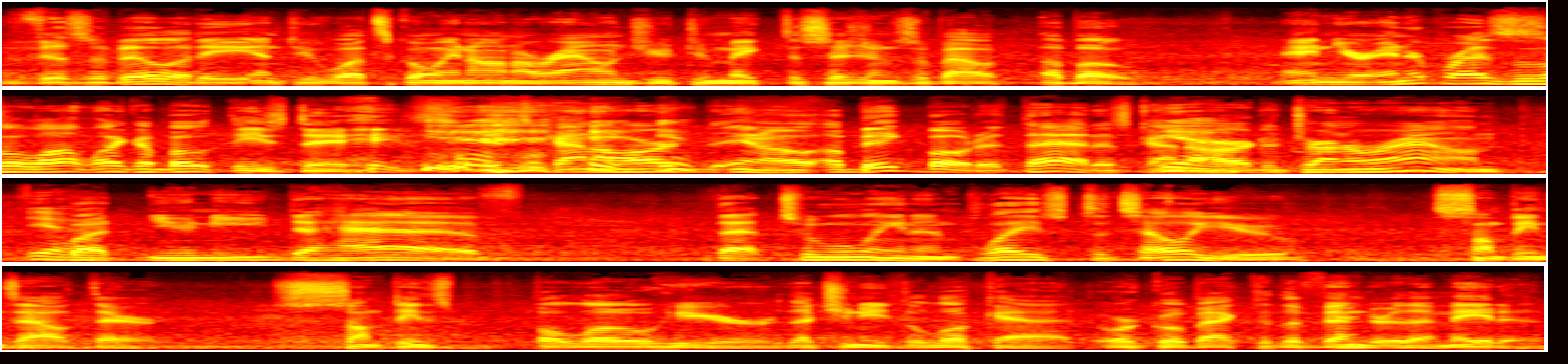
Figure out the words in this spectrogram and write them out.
visibility into what's going on around you to make decisions about a boat. And your enterprise is a lot like a boat these days. it's kind of hard, you know, a big boat at that is kind of yeah. hard to turn around. Yeah. But you need to have that tooling in place to tell you something's out there, something's below here that you need to look at, or go back to the vendor that made it.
